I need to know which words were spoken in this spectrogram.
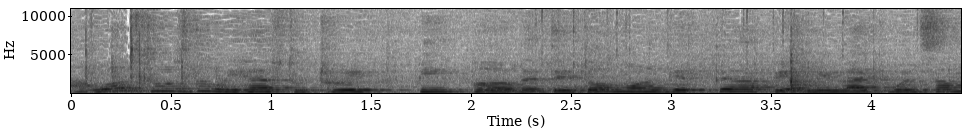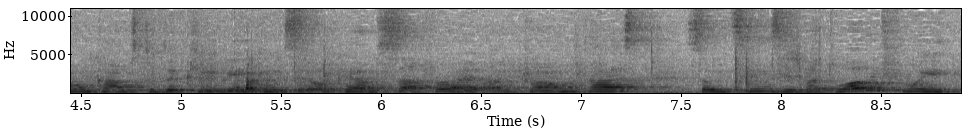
Uh, what tools do we have to treat people that they don't want to get therapy? I mean, like when someone comes to the clinic and say, okay, I'm suffering, I'm traumatized, so it's easy. But what if we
